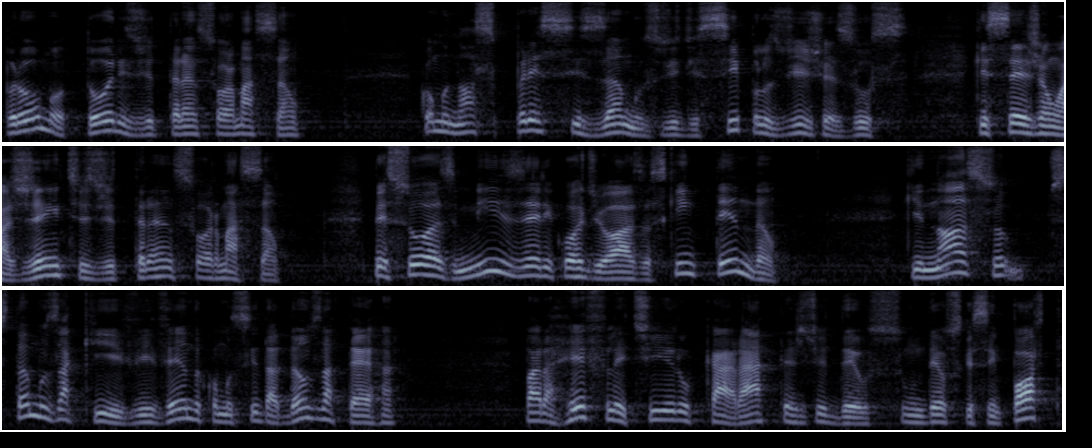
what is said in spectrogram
promotores de transformação como nós precisamos de discípulos de Jesus que sejam agentes de transformação, pessoas misericordiosas que entendam que nós estamos aqui vivendo como cidadãos da terra para refletir o caráter de Deus, um Deus que se importa,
